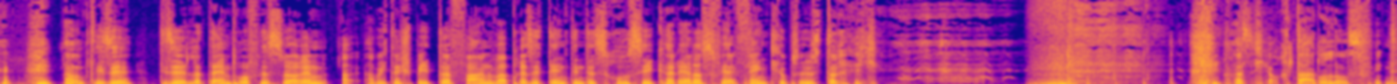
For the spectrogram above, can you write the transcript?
und diese, diese Lateinprofessorin, äh, habe ich dann später erfahren, war Präsidentin des José Carreras Fa- Fanclubs Österreich. Was ich auch tadellos finde.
